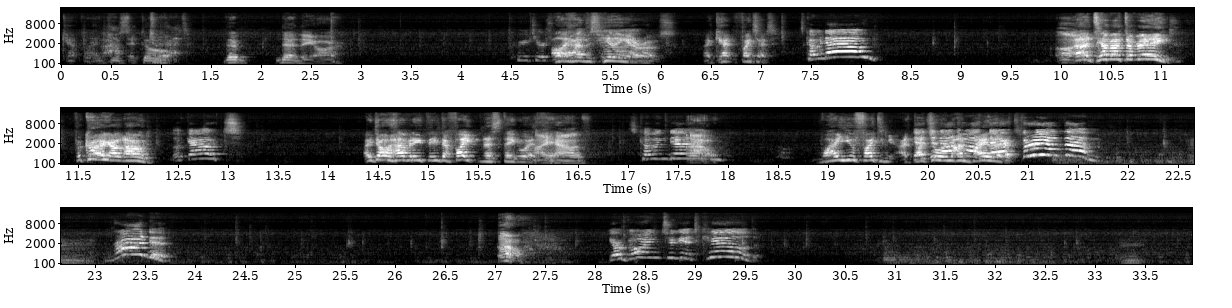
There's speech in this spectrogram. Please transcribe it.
Can't believe I I have to do that. They're there. They are. Creatures. All I have is healing sky. arrows. I can't fight it. It's coming down! Uh, it's come after me! For crying out loud! Look out! I don't have anything to fight this thing with. I have. It's coming down! Ow. Why are you fighting me? I thought you were another one! There are three of them! Mm. Run! Oh. You're going to get killed!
